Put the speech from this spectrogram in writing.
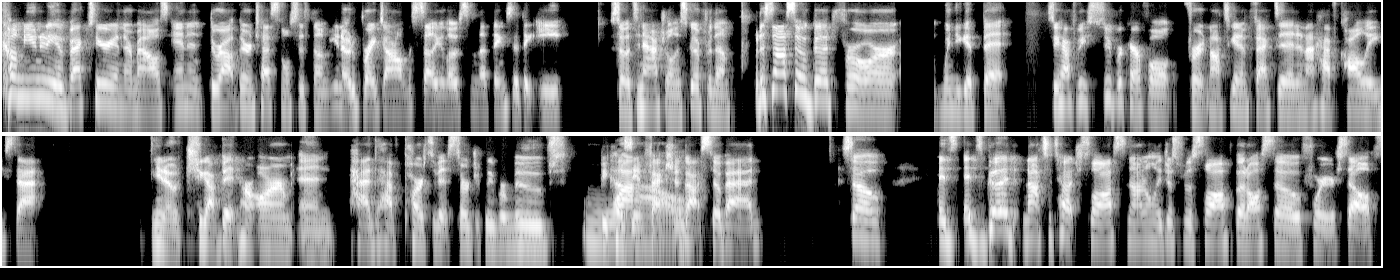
community of bacteria in their mouths and in, throughout their intestinal system, you know, to break down all the cellulose and the things that they eat. So it's natural and it's good for them, but it's not so good for when you get bit. So you have to be super careful for it not to get infected. And I have colleagues that, you know, she got bit in her arm and had to have parts of it surgically removed because the infection got so bad. So it's it's good not to touch sloths, not only just for the sloth, but also for yourself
